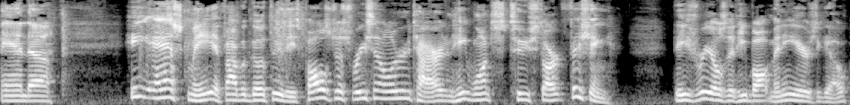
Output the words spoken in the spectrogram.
and uh, he asked me if I would go through these. Paul's just recently retired, and he wants to start fishing these reels that he bought many years ago,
